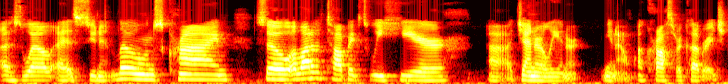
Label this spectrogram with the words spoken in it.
as well as student loans, crime. So a lot of the topics we hear uh, generally in our, you know across our coverage.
